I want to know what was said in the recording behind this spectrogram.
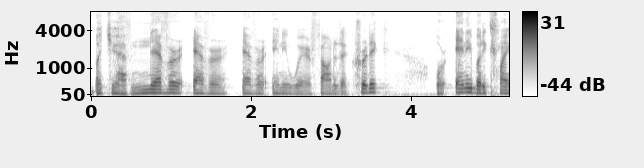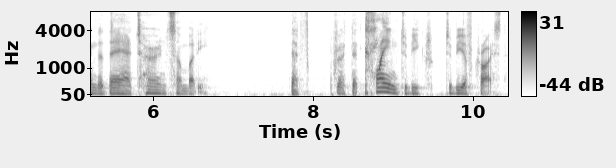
But you have never, ever, ever anywhere found it a critic or anybody claimed that they had turned somebody that, that claimed to be, to be of Christ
